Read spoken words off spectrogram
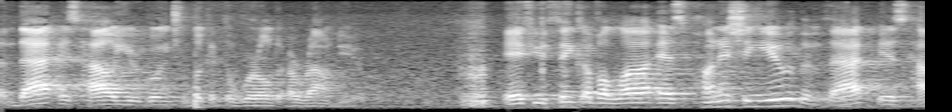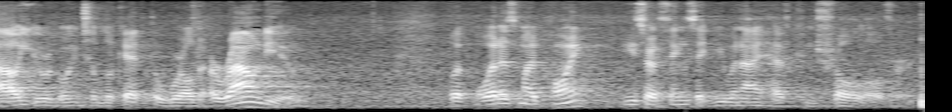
then that is how you're going to look at the world around you. If you think of Allah as punishing you, then that is how you're going to look at the world around you. But what is my point? These are things that you and I have control over.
